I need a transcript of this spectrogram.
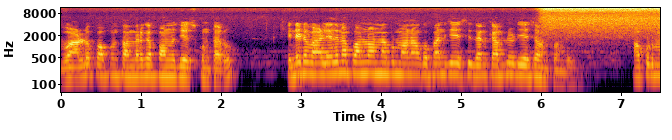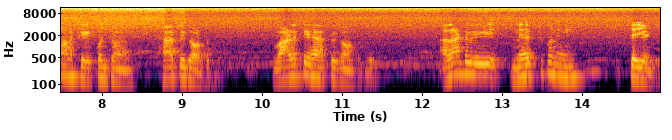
వాళ్ళు పాపం తొందరగా పనులు చేసుకుంటారు. ఏంటంటే వాళ్ళు ఏదైనా పనులు ఉన్నప్పుడు మనం ఒక పని చేసి దాన్ని కంప్లీట్ చేసాం అనుకోండి అప్పుడు మనకి కొంచెం హ్యాపీగా ఉంటుంది. వాళ్ళకి హ్యాపీగా ఉంటుంది. అలాంటివి నేర్చుకుని చేయండి.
